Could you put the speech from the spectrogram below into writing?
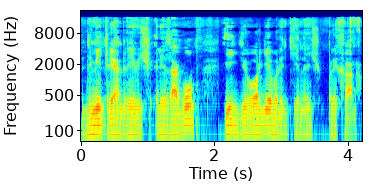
Дмитрий Андреевич Лизагуб и Георгий Валентинович Плеханов.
